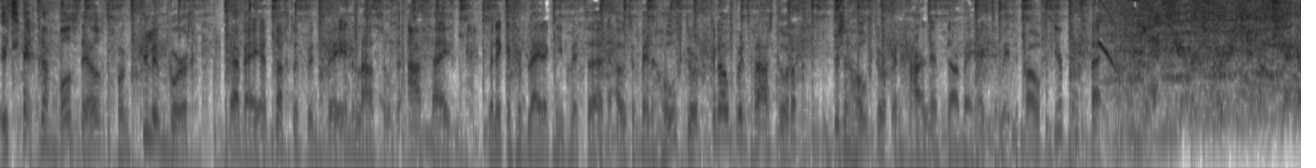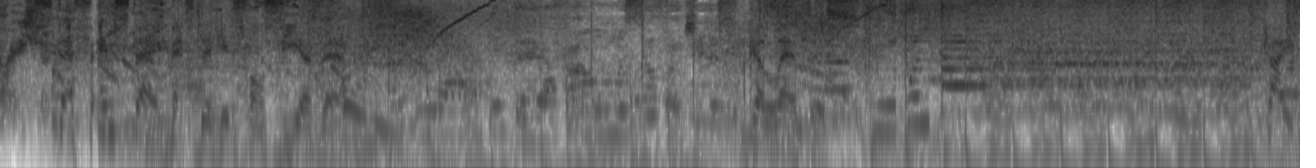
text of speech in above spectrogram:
Utrecht aan Bos, de hoogte van Culemborg. Daarbij eh, 80.2. En de laatste op de A5 ben ik even blij dat ik niet met eh, de auto ben. Hoofddorp, knooppunt Raasdorp. Tussen Hoofddorp en Haarlem. Daarbij hectometerpaal 4.5. Stef en Stijn met de hits van ZFM. Oni. Galantis. cage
